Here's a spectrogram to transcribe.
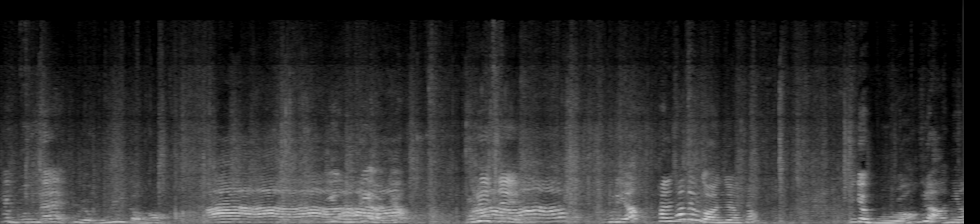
이게 뭔데? 이거 우리잖아. 아, 아, 아. 이거 우리 아니야? 우리지. 우리야? 반사된 거 아니야, 형? 이게 뭐야? 우리 아니야.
